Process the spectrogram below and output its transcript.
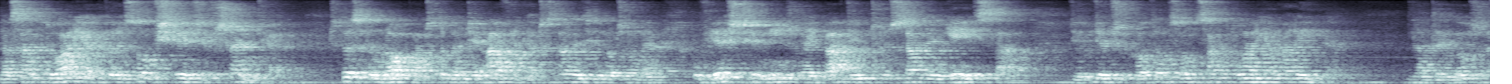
na sanktuaria, które są w świecie, wszędzie, czy to jest Europa, czy to będzie Afryka, czy Stany Zjednoczone, uwierzcie mi, że najbardziej uczęszczane miejsca, gdzie ludzie przychodzą, są sanktuaria maryjne. Dlatego, że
